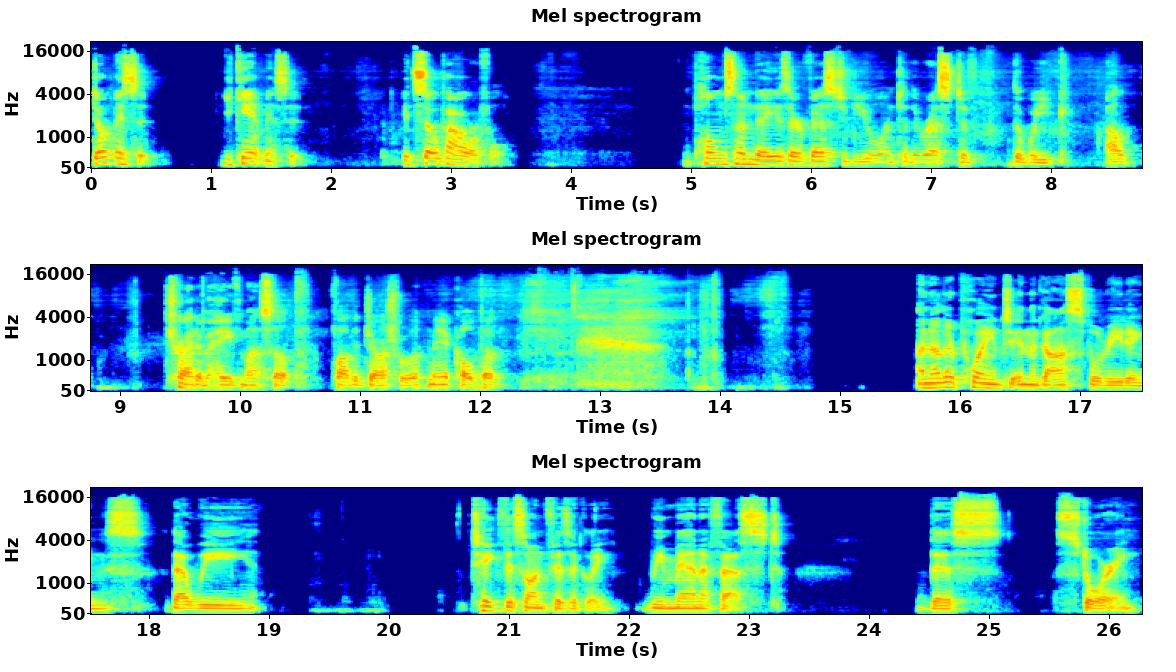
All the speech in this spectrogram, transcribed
Don't miss it. You can't miss it. It's so powerful. And palm sunday is our vestibule into the rest of the week. I'll try to behave myself father joshua. Mea culpa Another point in the gospel readings that we take this on physically, we manifest this story,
